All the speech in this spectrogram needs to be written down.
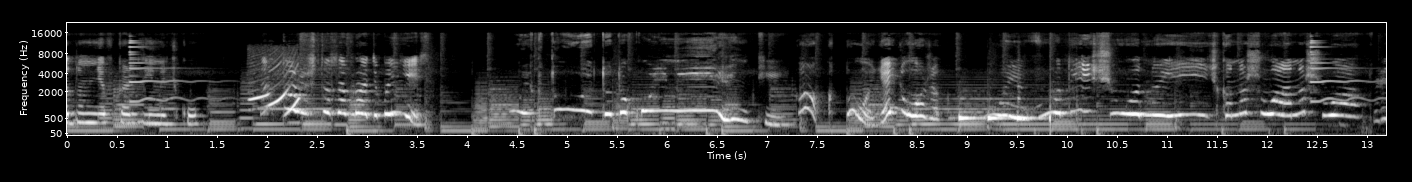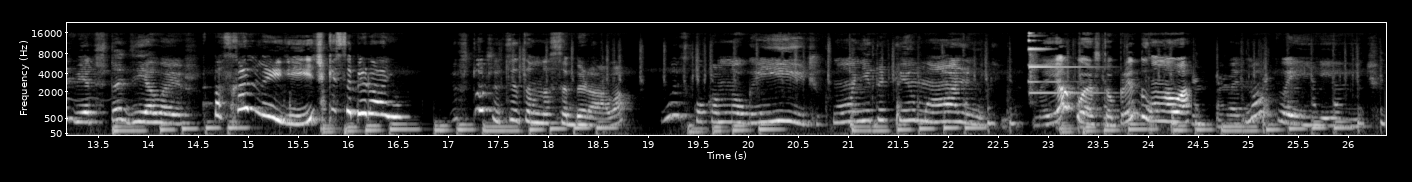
Одну мне в корзиночку. Там тоже что-то вроде бы есть. Ой, кто это такой миленький? Как кто? Я ежик. Ой, вот еще одно яичко. Нашла, нашла. Привет, что делаешь? Пасхальные яички собираю. И что же ты там насобирала? Ой, сколько много яичек, но они такие маленькие. Кое-что придумала. Возьму твои яички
